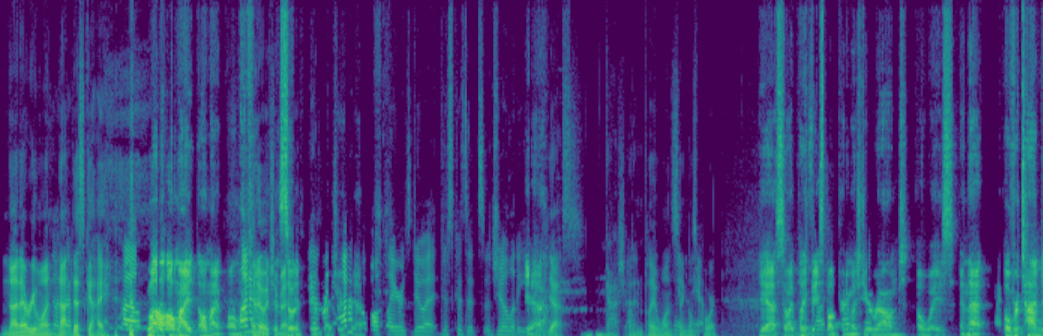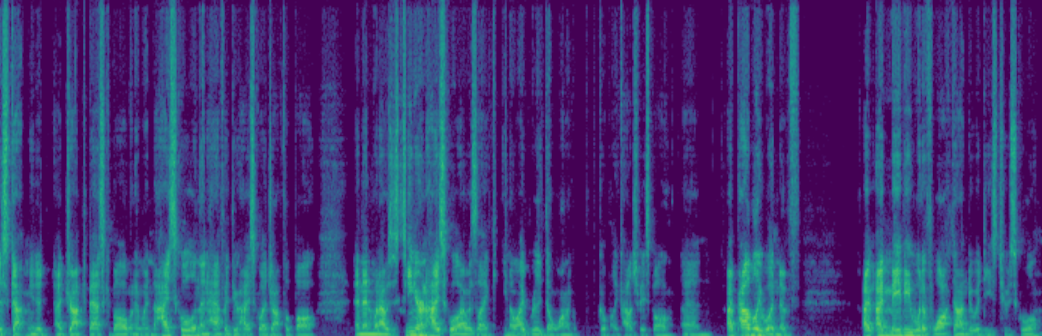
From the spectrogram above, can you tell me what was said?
Not everyone, like not this guy. Well, well, all my all my all my. I know what you friends- So meant, it's like a pressure, lot of yeah. football players do it just because it's agility. Yeah. and- yes. Gosh, I didn't play one Yeah, single yeah. sport. Yeah, so I played baseball pretty much year round always. And that over time just got me to I dropped basketball when I went into high school and then halfway through high school I dropped football. And then when I was a senior in high school, I was like, you know, I really don't want to go play college baseball. And I probably wouldn't have I, I maybe would have walked onto a D2 school.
